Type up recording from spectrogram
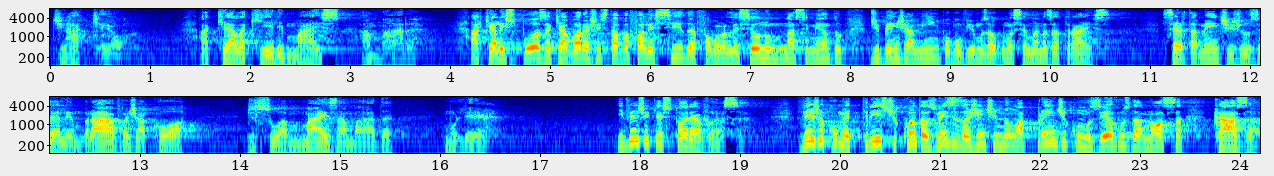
De Raquel, aquela que ele mais amara. Aquela esposa que agora já estava falecida, faleceu no nascimento de Benjamim, como vimos algumas semanas atrás. Certamente José lembrava Jacó de sua mais amada mulher. E veja que a história avança. Veja como é triste quantas vezes a gente não aprende com os erros da nossa casa.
